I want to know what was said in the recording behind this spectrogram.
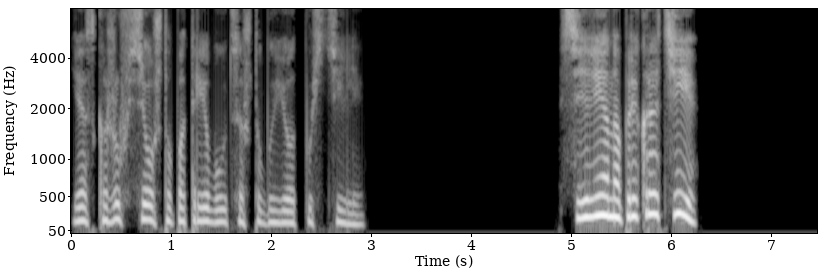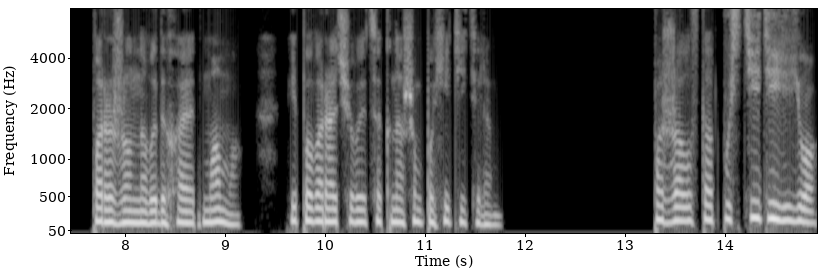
Я скажу все, что потребуется, чтобы ее отпустили. «Селена, прекрати!» Пораженно выдыхает мама и поворачивается к нашим похитителям. «Пожалуйста, отпустите ее!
